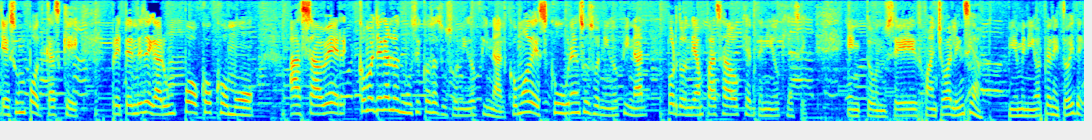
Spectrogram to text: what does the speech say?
es un podcast que pretende llegar un poco como a saber cómo llegan los músicos a su sonido final, cómo descubren su sonido final, por dónde han pasado, qué han tenido que hacer. Entonces, Juancho Valencia, bienvenido al Planetoide.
